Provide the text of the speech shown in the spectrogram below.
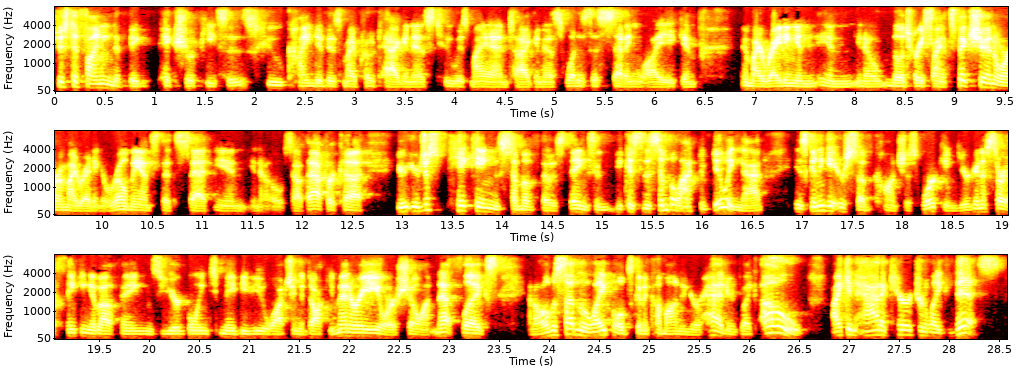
just defining the big picture pieces. Who kind of is my protagonist? Who is my antagonist? What is this setting like? And am I writing in, in you know military science fiction or am I writing a romance that's set in you know South Africa? You're, you're just picking some of those things, and because the simple act of doing that is going to get your subconscious working. You're going to start thinking about things. You're going to maybe be watching a documentary or a show on Netflix, and all of a sudden the light bulb's going to come on in your head. You're like, oh, I can add a character like this.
